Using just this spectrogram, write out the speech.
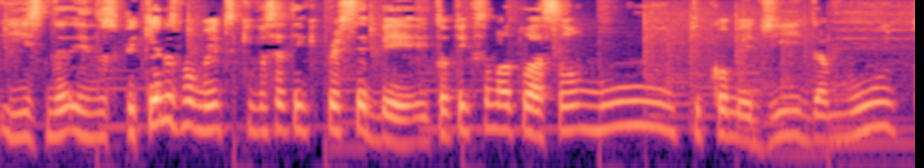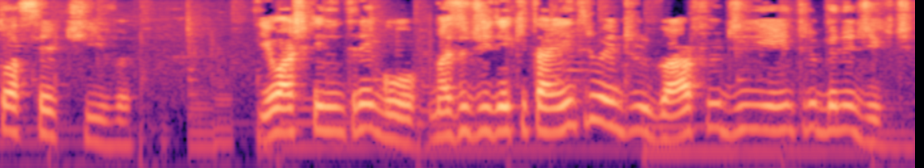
e, e nos pequenos momentos que você tem que perceber. Então tem que ser uma atuação muito comedida, muito assertiva. E eu acho que ele entregou, mas eu diria que tá entre o Andrew Garfield e entre o Benedict.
